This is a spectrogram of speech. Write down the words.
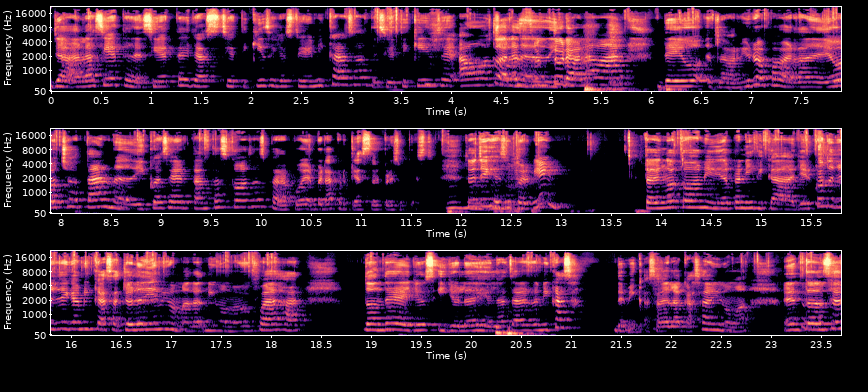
ya a las 7, de 7, ya 7 y 15 ya estoy en mi casa, de 7 y 15 a 8 Toda la me dedico a lavar, de lavar mi ropa, ¿verdad? De 8 a tal, me dedico a hacer tantas cosas para poder, ¿verdad? Porque hasta el presupuesto. Entonces dije, súper bien, tengo toda mi vida planificada. Ayer cuando yo llegué a mi casa, yo le dije a mi mamá, mi mamá me fue a dejar donde ellos y yo le dejé las llaves de mi casa de mi casa, de la casa de mi mamá. Entonces,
